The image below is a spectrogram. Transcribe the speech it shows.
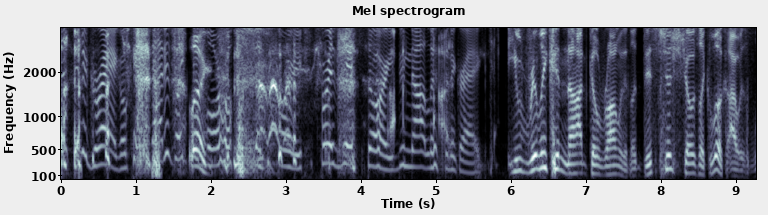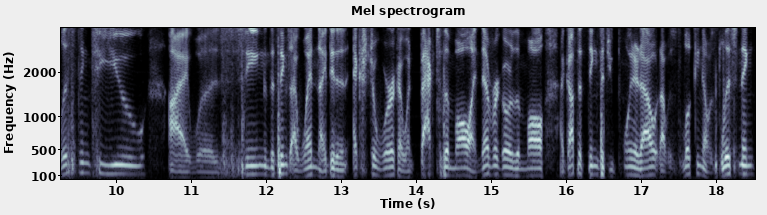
Don't listen to Greg, okay? That is like Look. the moral of the story for this story. Do not listen to Greg. you really cannot go wrong with it. Like, This just shows, like, look, I was listening to you. I was seeing the things. I went and I did an extra work. I went back to the mall. I never go to the mall. I got the things that you pointed out. I was looking. I was listening.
